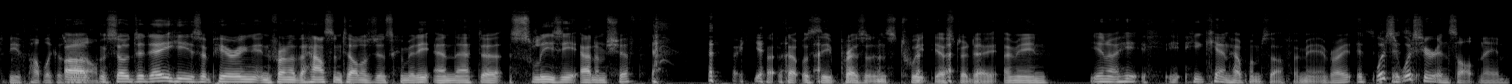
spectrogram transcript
to be public as well. Uh, so today he's appearing in front of the House Intelligence Committee and that uh, sleazy Adam Schiff. yeah. That, that was the president's tweet yesterday. I mean, you know, he he, he can't help himself. I mean, right? It's, What's it's, what's your insult name?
